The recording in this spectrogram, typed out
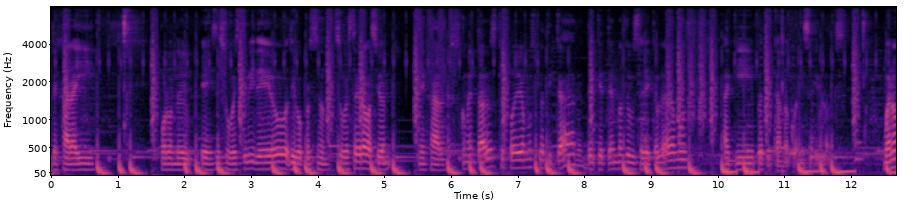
dejar ahí por donde eh, se sube este video, digo, perdón, sube esta grabación, dejar sus comentarios que podríamos platicar, de qué temas les gustaría que habláramos aquí platicando con Isai Vlogs. Bueno,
